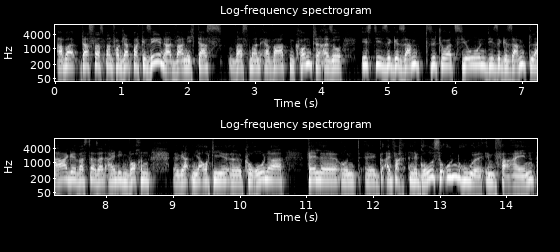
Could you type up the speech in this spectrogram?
Aber das, was man von Gladbach gesehen hat, war nicht das, was man erwarten konnte. Also ist diese Gesamtsituation, diese Gesamtlage, was da seit einigen Wochen, äh, wir hatten ja auch die äh, Corona Fälle und äh, einfach eine große Unruhe im Verein,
